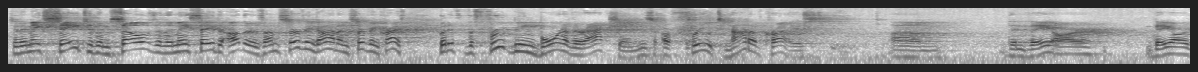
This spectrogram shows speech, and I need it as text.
So they may say to themselves and they may say to others, I'm serving God, I'm serving Christ. But if the fruit being born of their actions are fruit not of Christ, um, then they are, they are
